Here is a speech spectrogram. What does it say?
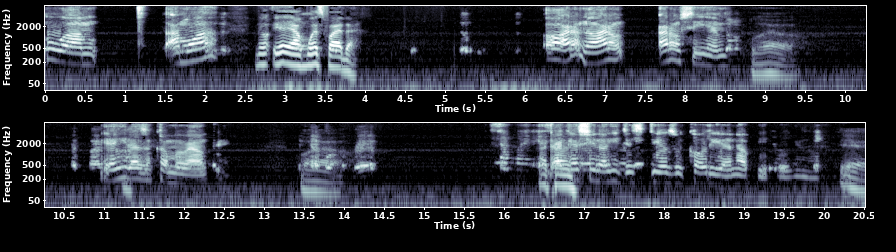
Who um Amwa? No, yeah, I'm West father. Oh, I don't know. I don't I don't see him. Wow. Yeah, he doesn't come around. Wow. I I guess you know he just deals with Cody and her people. You know, Yeah.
